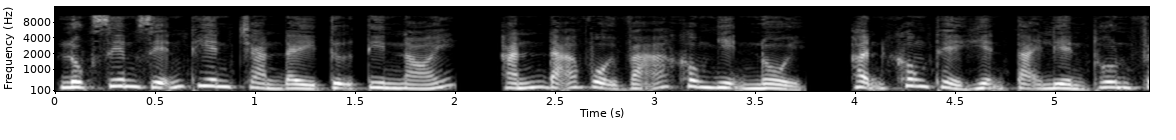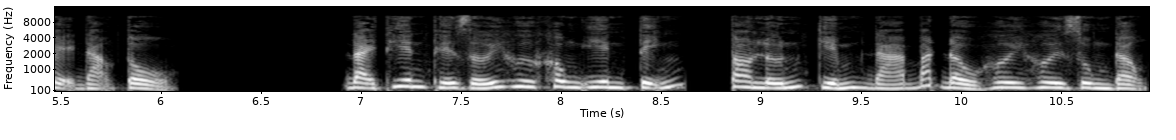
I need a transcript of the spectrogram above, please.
Lục Diêm Diễn Thiên tràn đầy tự tin nói, hắn đã vội vã không nhịn nổi, hận không thể hiện tại liền thôn phệ đạo tổ. Đại thiên thế giới hư không yên tĩnh, to lớn kiếm đá bắt đầu hơi hơi rung động.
